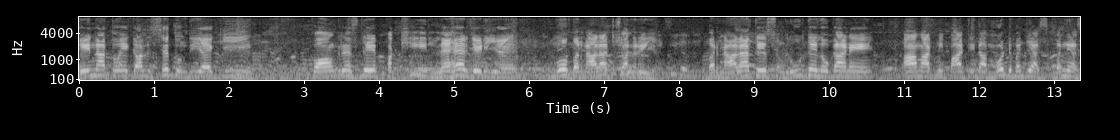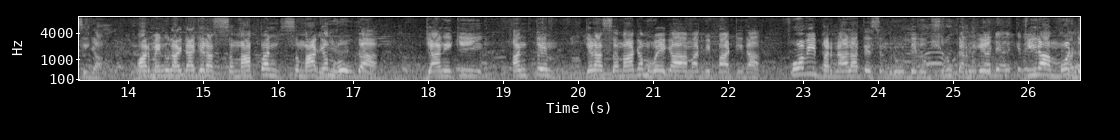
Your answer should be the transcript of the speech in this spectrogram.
ਇਹਨਾਂ ਤੋਂ ਇਹ ਗੱਲ ਸਿੱਧ ਹੁੰਦੀ ਹੈ ਕਿ ਕਾਂਗਰਸ ਦੇ ਪੱਖੀ ਲਹਿਰ ਜਿਹੜੀ ਹੈ ਉਹ ਬਰਨਾਲਾ ਚੱਲ ਰਹੀ ਹੈ। ਬਰਨਾਲਾ ਤੇ ਸੰਗਰੂਰ ਦੇ ਲੋਕਾਂ ਨੇ ਆਮ ਆਦਮੀ ਪਾਰਟੀ ਦਾ ਮੁੱਢ ਬੰਨਿਆ ਬੰਨਿਆ ਸੀਗਾ। ਔਰ ਮੈਨੂੰ ਲੱਗਦਾ ਜਿਹੜਾ ਸਮਾਪਨ ਸਮਾਗਮ ਹੋਊਗਾ ਯਾਨੀ ਕਿ ਅੰਤਿਮ ਜਿਹੜਾ ਸਮਾਗਮ ਹੋਏਗਾ ਆਮ ਆਦਮੀ ਪਾਰਟੀ ਦਾ ਉਹ ਵੀ ਬਰਨਾਲਾ ਤੇ ਸੰਗਰੂਰ ਦੇ ਲੋਕ ਸ਼ੁਰੂ ਕਰਨਗੇ। ਜੀਰਾ ਮੁੱਢ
